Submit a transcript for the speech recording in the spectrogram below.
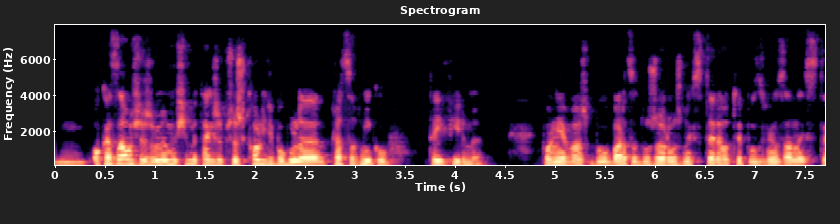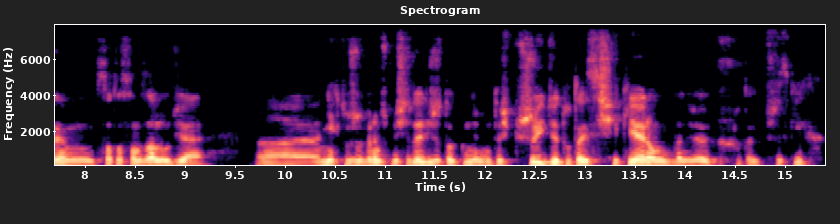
um, okazało się, że my musimy także przeszkolić w ogóle pracowników tej firmy, ponieważ było bardzo dużo różnych stereotypów związanych z tym, co to są za ludzie. E, niektórzy wręcz myśleli, że to nie wiem, ktoś przyjdzie tutaj z siekierą, będzie tutaj wszystkich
